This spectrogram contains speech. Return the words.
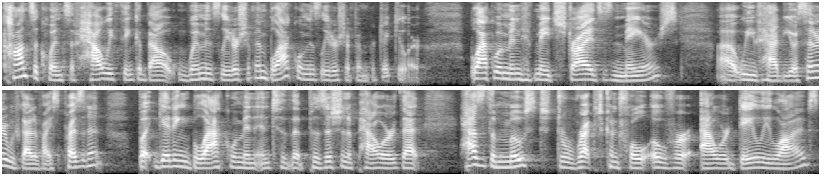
consequence of how we think about women's leadership and black women's leadership in particular Black women have made strides as mayors. Uh, we've had a U.S. Senator, we've got a vice president, but getting black women into the position of power that has the most direct control over our daily lives,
